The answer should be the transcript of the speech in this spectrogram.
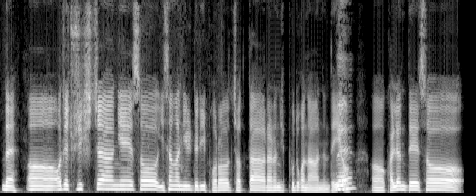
네, 어, 어제 주식시장에서 이상한 일들이 벌어졌다라는 보도가 나왔는데요. 네. 어, 관련돼서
